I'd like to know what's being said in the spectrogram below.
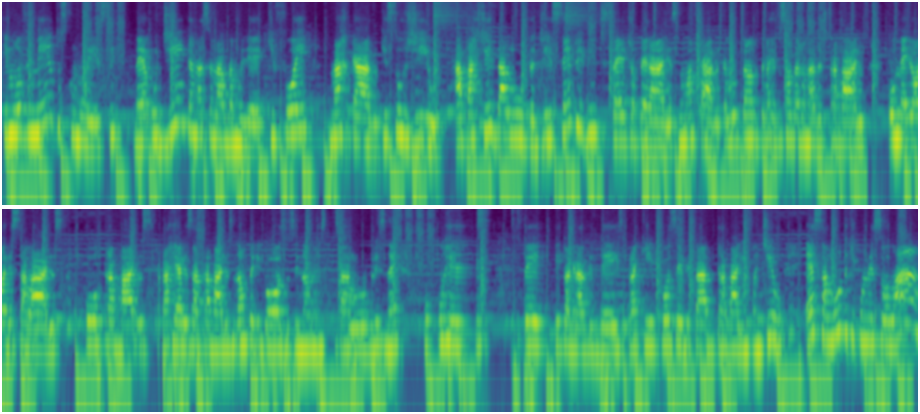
e movimentos como esse, né? O Dia Internacional da Mulher, que foi marcado, que surgiu a partir da luta de 127 operárias numa fábrica, lutando pela redução da jornada de trabalho, por melhores salários, por trabalhos, para realizar trabalhos não perigosos e não insalubres, né? Respeito à gravidez, para que fosse evitado o trabalho infantil, essa luta que começou lá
